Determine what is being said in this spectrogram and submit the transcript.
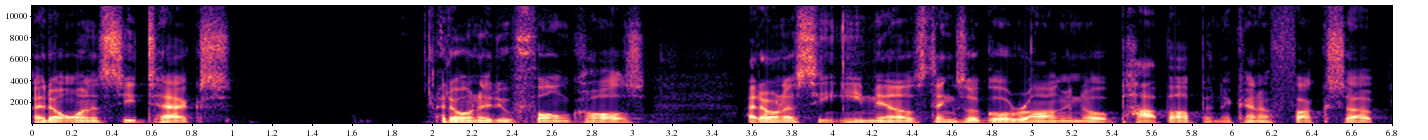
I don't want to see texts. I don't want to do phone calls. I don't want to see emails. Things will go wrong and it'll pop up and it kind of fucks up,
